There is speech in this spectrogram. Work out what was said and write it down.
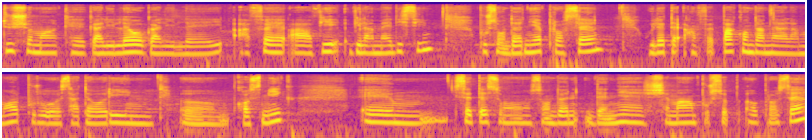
du chemin que Galileo Galilei a fait à Villa Medici pour son dernier procès, où il n'était en fait pas condamné à la mort pour sa théorie cosmique. C'était son, son, dernier chemin pour ce procès,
